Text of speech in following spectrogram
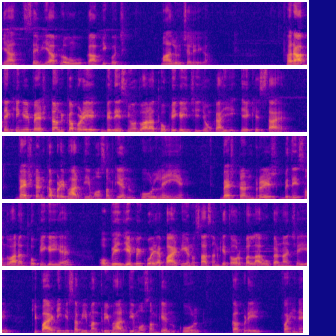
यहाँ से भी आप लोगों को काफ़ी कुछ मालूम चलेगा। फिर आप देखेंगे, वेस्टर्न कपड़े विदेशियों द्वारा थोपी गई चीज़ों का ही एक हिस्सा है। वेस्टर्न कपड़े भारतीय मौसम के अनुकूल नहीं है। वेस्टर्न ड्रेस विदेशों द्वारा थोपी गई है और बीजेपी को यह पार्टी अनुशासन के तौर पर लागू करना चाहिए कि पार्टी के सभी मंत्री भारतीय मौसम के अनुकूल कपड़े पहने।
